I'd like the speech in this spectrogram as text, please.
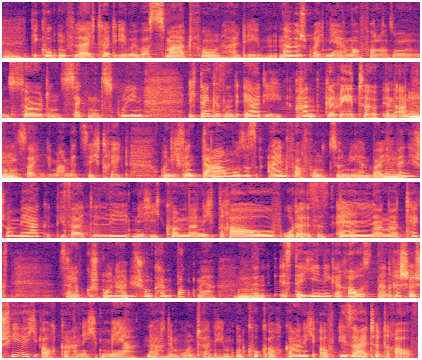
mhm. die gucken vielleicht halt eben über Smartphone halt eben. Na, wir sprechen ja immer von unserem Third und Second Screen. Ich denke, es sind eher die Handgeräte in Anführungszeichen, mhm. die man mit sich trägt. Und ich finde, da muss es einfach funktionieren, weil ich, mhm. wenn ich schon merke, die Seite lädt nicht, ich komme da nicht drauf oder es ist ellenlanger Text, salopp gesprochen, habe ich schon keinen Bock mehr. Mhm. Dann ist derjenige raus. Dann recherchiere ich auch gar nicht mehr nach dem Unternehmen und gucke auch gar nicht auf die Seite drauf.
